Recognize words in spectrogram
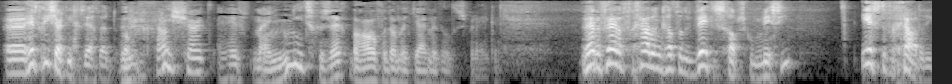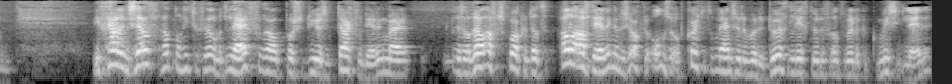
Eh, heeft Richard niet gezegd waar het over gaat? Richard heeft mij niets gezegd, behalve dan dat jij me wilde spreken. We hebben vrijdag vergadering gehad van de wetenschapscommissie. Eerste vergadering. Die vergadering zelf had nog niet zoveel om het lijf, vooral procedures en taakverdeling, maar er is al wel afgesproken dat alle afdelingen, dus ook de onze, op korte termijn zullen worden doorgelicht door de verantwoordelijke commissieleden,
